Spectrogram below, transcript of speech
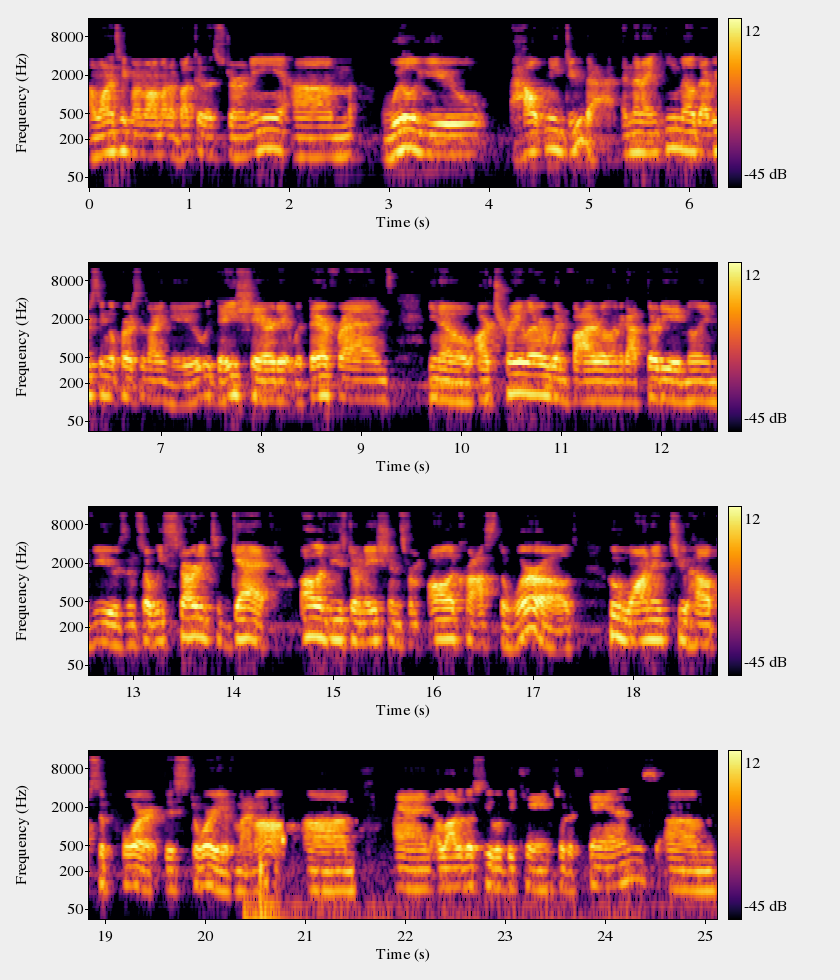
I want to take my mom on a bucket list journey. Um, will you help me do that. And then I emailed every single person I knew. They shared it with their friends. You know, our trailer went viral and it got 38 million views. And so we started to get all of these donations from all across the world who wanted to help support this story of my mom. Um, and a lot of those people became sort of fans. Um,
